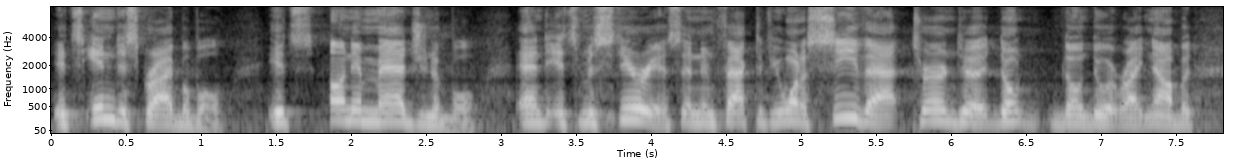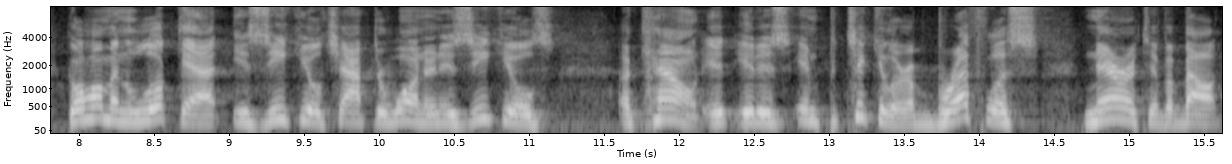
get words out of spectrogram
It's indescribable, it's unimaginable, and it's mysterious. And in fact, if you want to see that, turn to, don't, don't do it right now, but go home and look at Ezekiel chapter 1 and Ezekiel's account. It, it is, in particular, a breathless narrative about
